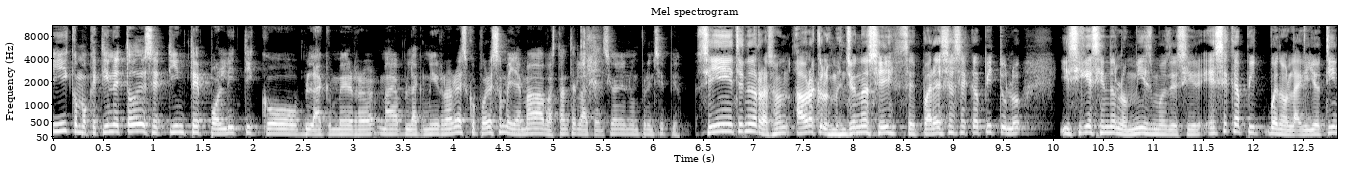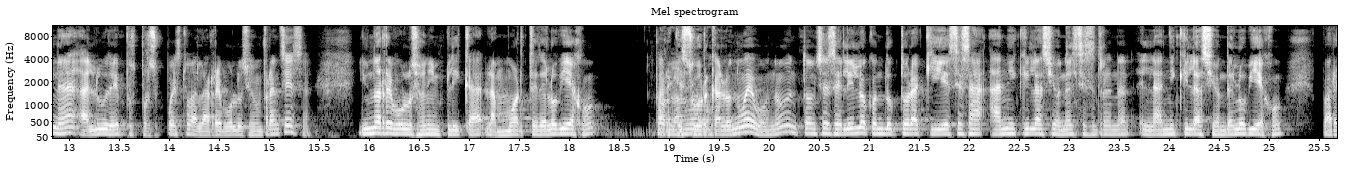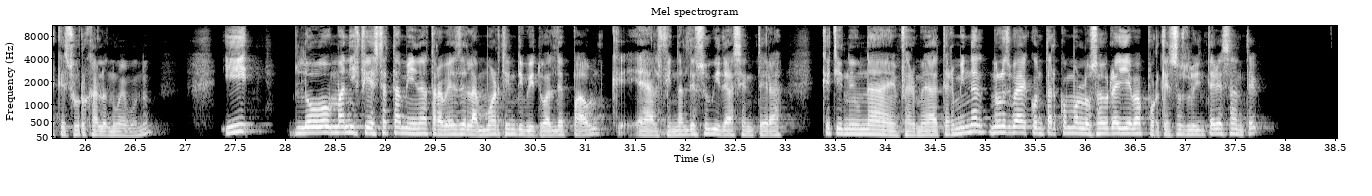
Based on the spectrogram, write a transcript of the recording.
Y como que tiene todo ese tinte político Black Mirror, Black Mirroresco. Por eso me llamaba bastante la atención en un principio. Sí, tienes razón. Ahora que lo mencionas, sí, se parece a ese capítulo y sigue siendo lo mismo. Es decir, ese capítulo, bueno, la guillotina alude, pues por supuesto, a la Revolución Francesa. Y una revolución implica la muerte de lo viejo para que nuevo. surca lo nuevo, ¿no? Entonces el hilo conductor aquí es esa aniquilación, él se centra en la, en la aniquilación de lo viejo para que surja lo nuevo, ¿no? Y lo manifiesta también a través de la muerte individual de Paul, que eh, al final de su vida se entera que tiene una enfermedad terminal. No les voy a contar cómo lo sobrelleva porque eso es lo interesante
